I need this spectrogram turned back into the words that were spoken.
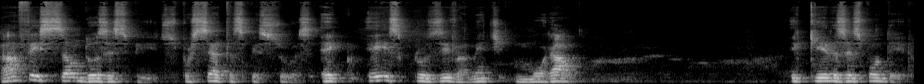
A afeição dos espíritos por certas pessoas é exclusivamente moral? E que eles responderam.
